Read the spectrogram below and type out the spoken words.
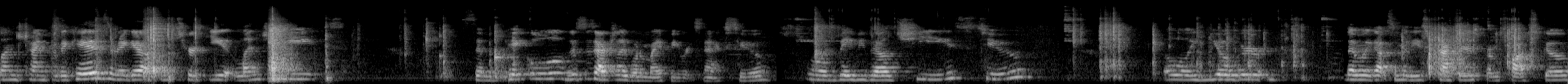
Lunchtime for the kids. I'm gonna get out some turkey lunch meat, some pickles. This is actually one of my favorite snacks too. A little Babybel cheese too. A little yogurt. Then we got some of these crackers from Costco.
